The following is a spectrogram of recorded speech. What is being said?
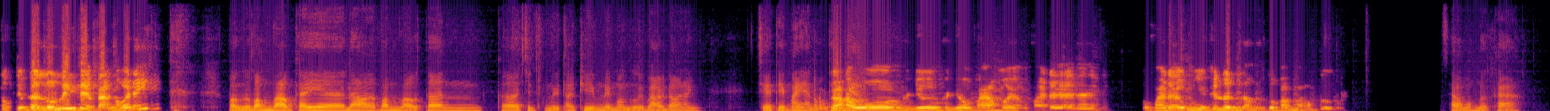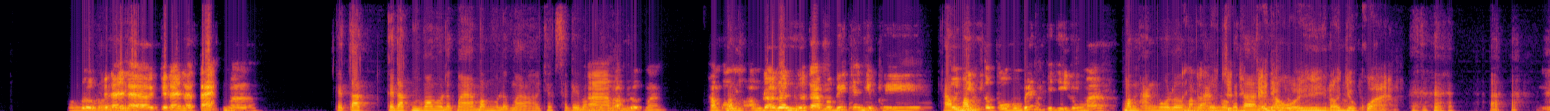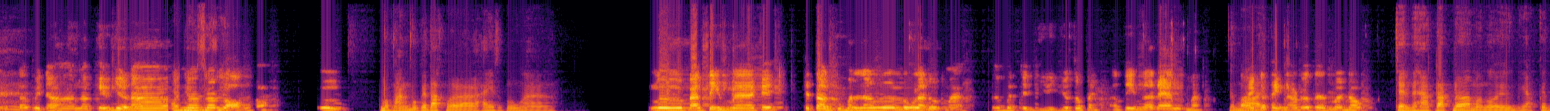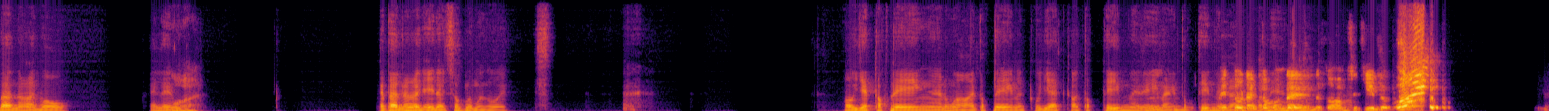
tóc tím là loli đây bạn nói đi mọi người bấm vào cái ờ, đó bấm vào tên ờ, trên phần miêu tả stream để mọi người vào đó đang sẽ tìm thấy anh không có nha. đâu hình như hình như không phải ông ơi không phải để không phải để cũng như cái link lận tôi bấm vào không được sao bấm được ta không được Đúng cái rồi. đấy là cái đấy là tác mà cái tắt cái tắt bấm vào được mà bấm vào được mà hồi trước sau khi bấm à được mà. bấm được mà không ông ông đỡ lên người ta mới biết chứ nhiều khi Không, tôi bấm- nhìn tôi cũng không biết là cái gì luôn mà bấm hẳn vô luôn bấm hẳn vô cái tên cãi nhau rồi, nói nhiều quá. tại vì nó nó kiểu như nó Quá nhiều nó, nó loạn quá. Ừ. bấm hẳn vô cái tắt là thấy được luôn à. Ừ bạn tìm à, cái cái tên của mình luôn, luôn là được mà. Mình trên youtube ấy bạn tìm là ra luôn mà. Đúng rồi. có thằng nào đỡ tên mình đâu. Trên cái hashtag đó mọi người gặp cái tên đó là vô. Thấy liền. Rồi. cái tên rất là dễ đề xuất luôn mọi người ô Z tóc đen đúng rồi tóc đen là cô Z còn tóc tím này Ừ. bạn tóc tím này mấy tôi đang tóc có vấn đề nên tôi không stream được. Ôi!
